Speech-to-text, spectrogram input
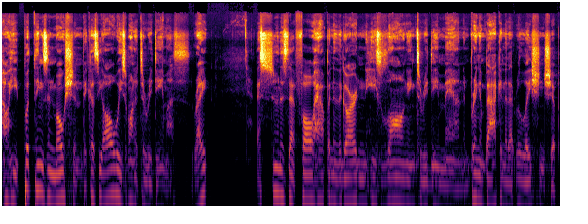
How he put things in motion because he always wanted to redeem us, right? As soon as that fall happened in the garden, he's longing to redeem man and bring him back into that relationship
